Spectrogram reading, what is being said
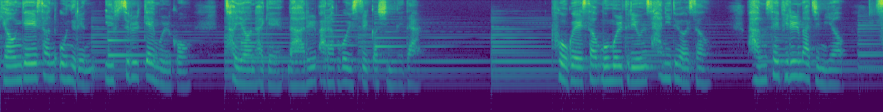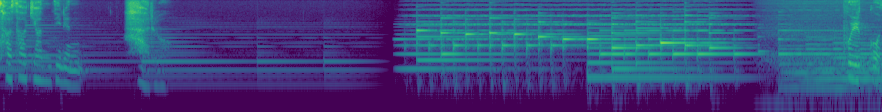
경계에 선 오늘은 입술을 깨물고 처연하게 나를 바라보고 있을 것입니다. 포구에서 몸을 들이운 산이 되어서 밤새 비를 맞으며 서서 견디는 하루. 불꽃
